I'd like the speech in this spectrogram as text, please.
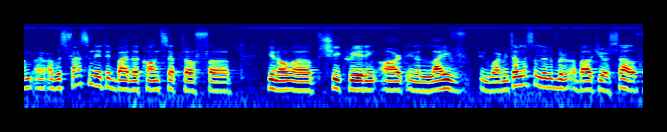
I'm, i was fascinated by the concept of, uh, you know, uh, she creating art in a live environment. Tell us a little bit about yourself.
